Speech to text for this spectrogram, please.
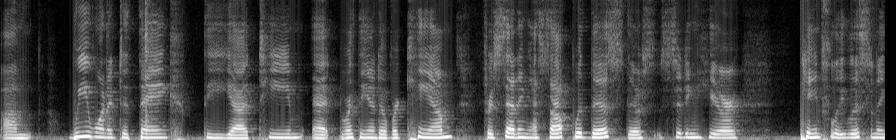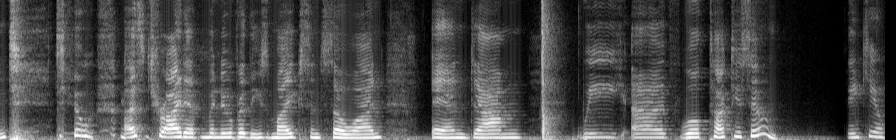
Um, we wanted to thank the uh, team at North Andover CAM for setting us up with this. They're sitting here painfully listening to, to us try to maneuver these mics and so on. And um, we uh, will talk to you soon. Thank you.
